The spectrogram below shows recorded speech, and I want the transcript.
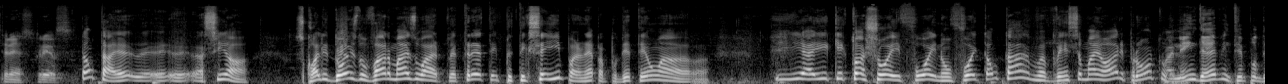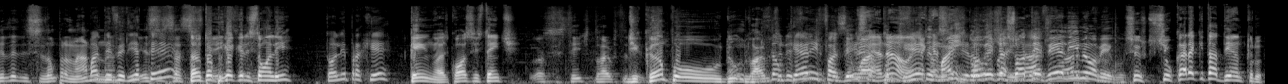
Três. Três. Então tá, é, é- é assim, ó. Escolhe dois do VAR mais o árbitro. É três, tem, tem que ser ímpar, né? Pra poder ter uma. E aí, o que, que tu achou aí? Foi, não foi? Então tá, vence o maior e pronto. Mas nem devem ter poder de decisão pra nada. Mas né? deveria Esses ter. Então, então por que, que eles estão ali? Estão ali pra quê? Quem? Qual assistente? O assistente do árbitro De campo ou do. Não, do árbitro Não de querem fazer isso, sabe não, é que Tem mais assim, Então veja só a TV ali, meu amigo. Se, se o cara que tá dentro,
